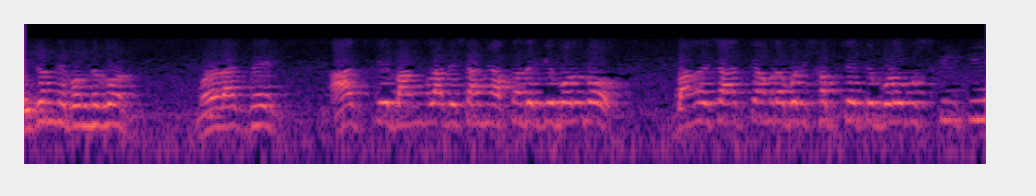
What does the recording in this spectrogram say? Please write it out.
এই জন্য বন্ধুগণ, মনে রাখবেন, আজকে বাংলাদেশে আমি আপনাদেরকে বলব, বাংলাদেশে আজকে আমরা বলি সবচেয়ে বড় মুশকিল কি?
